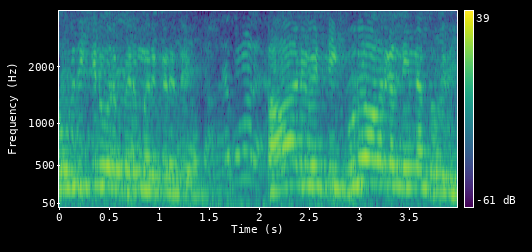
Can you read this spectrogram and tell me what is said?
தொகுதிக்குன்னு ஒரு பெருமை இருக்கிறது. காடு வெட்டி குரு அவர்கள் நின்ன தொகுதி.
